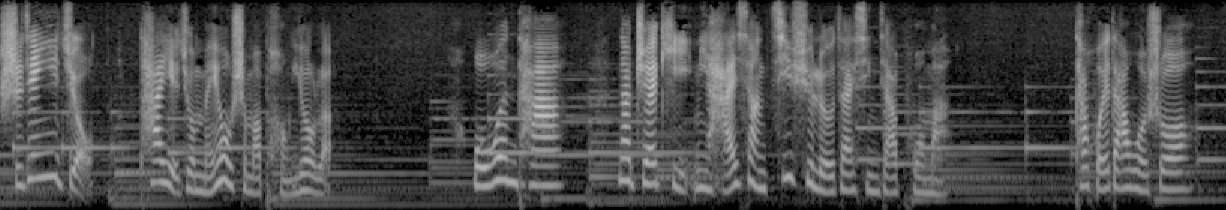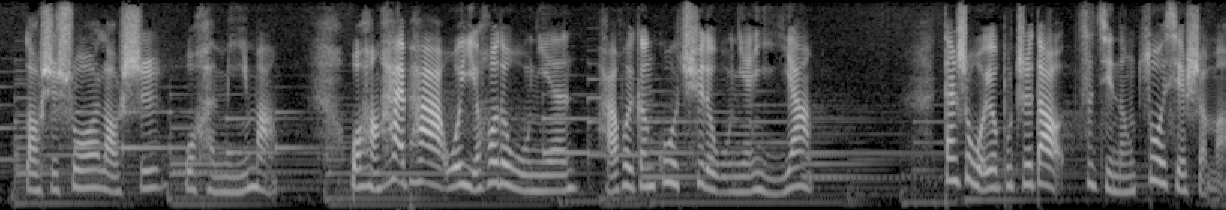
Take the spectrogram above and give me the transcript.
时间一久，他也就没有什么朋友了。我问他：“那 Jackie，你还想继续留在新加坡吗？”他回答我说：“老实说，老师，我很迷茫，我很害怕，我以后的五年还会跟过去的五年一样。但是我又不知道自己能做些什么。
